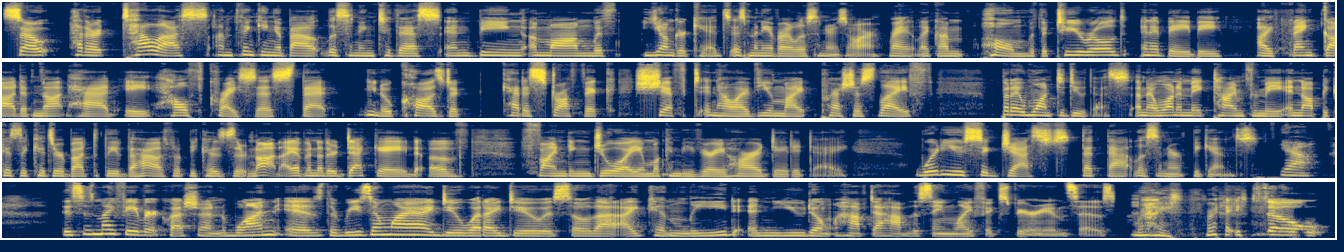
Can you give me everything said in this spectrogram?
So, Heather, tell us. I'm thinking about listening to this and being a mom with younger kids, as many of our listeners are, right? Like I'm home with a two year old and a baby. I thank God have not had a health crisis that, you know, caused a catastrophic shift in how I view my precious life. But I want to do this and I want to make time for me and not because the kids are about to leave the house, but because they're not. I have another decade of finding joy in what can be very hard day to day. Where do you suggest that that listener begins? Yeah. This is my favorite question. One is the reason why I do what I do is so that I can lead and you don't have to have the same life experiences. Right, right. So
